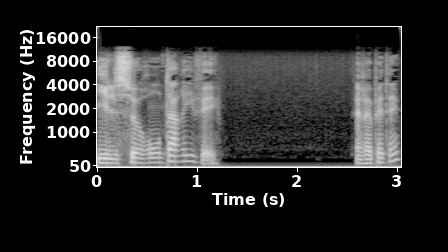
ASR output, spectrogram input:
Ils seront arrivés. Répétez.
